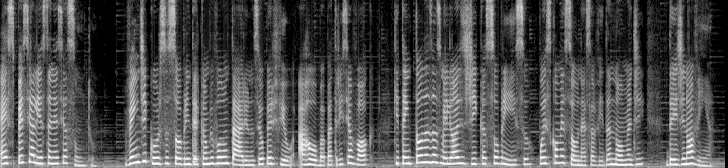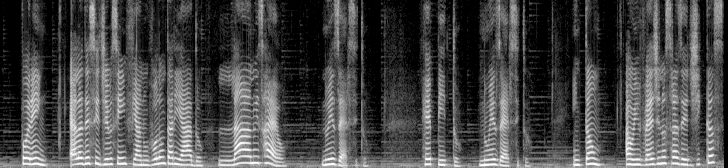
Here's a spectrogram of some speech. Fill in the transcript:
é especialista nesse assunto. Vende cursos sobre intercâmbio voluntário no seu perfil @patriciavoc, que tem todas as melhores dicas sobre isso, pois começou nessa vida nômade desde novinha. Porém, ela decidiu se enfiar no voluntariado lá no Israel, no exército. Repito, no exército. Então, Ao invés de nos trazer dicas,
